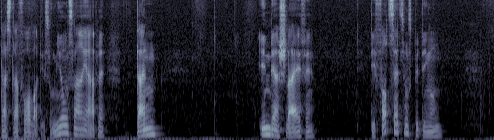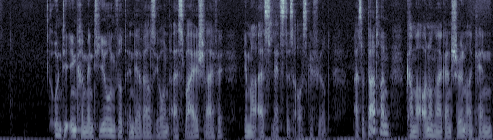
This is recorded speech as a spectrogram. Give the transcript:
das davor war die Summierungsvariable. Dann in der Schleife die Fortsetzungsbedingung und die Inkrementierung wird in der Version als While-Schleife immer als letztes ausgeführt. Also daran kann man auch noch mal ganz schön erkennen,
